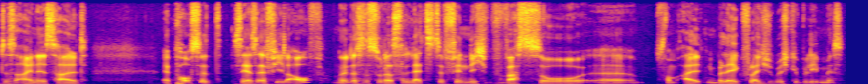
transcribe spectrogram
das eine ist halt, er postet sehr, sehr viel auf. Ne? Das ist so das Letzte, finde ich, was so äh, vom alten Blake vielleicht übrig geblieben ist.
